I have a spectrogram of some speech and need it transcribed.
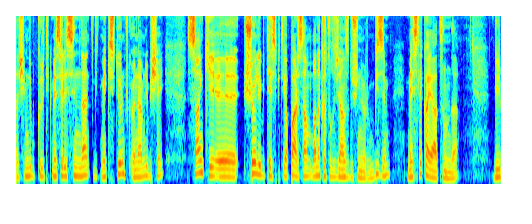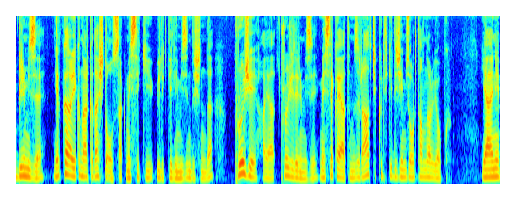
e, şimdi bu kritik meselesinden gitmek istiyorum çünkü önemli bir şey. Sanki e, şöyle bir tespit yaparsam bana katılacağınızı düşünüyorum. Bizim meslek hayatında birbirimize ne kadar yakın arkadaş da olsak mesleki birlikteliğimizin dışında proje hayat projelerimizi, meslek hayatımızı rahatça kritik edeceğimiz ortamlar yok. Yani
